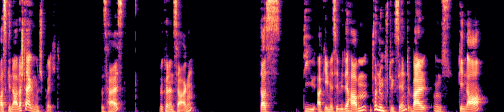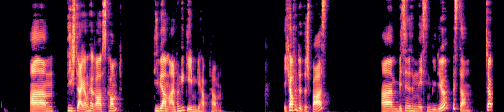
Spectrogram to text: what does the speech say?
Was genau der Steigung entspricht. Das heißt, wir können sagen, dass die Ergebnisse, die wir haben, vernünftig sind, weil uns genau ähm, die Steigerung herauskommt, die wir am Anfang gegeben gehabt haben. Ich hoffe, dir hat das Spaß. Ähm, wir sehen uns im nächsten Video. Bis dann. Ciao.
